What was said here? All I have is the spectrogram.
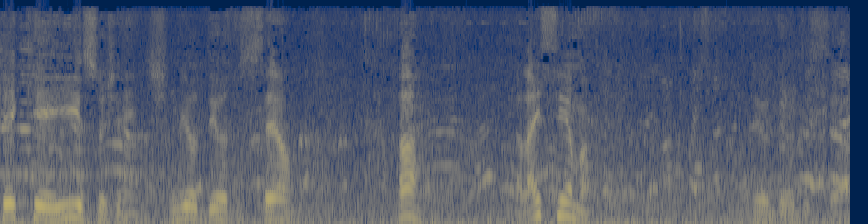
Que que é isso, gente? Meu Deus do céu. Ó. Tá lá em cima. Meu Deus do céu.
